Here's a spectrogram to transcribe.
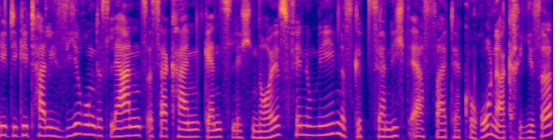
Die Digitalisierung des Lernens ist ja kein gänzlich neues Phänomen. Das gibt's ja nicht erst seit der Corona-Krise.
